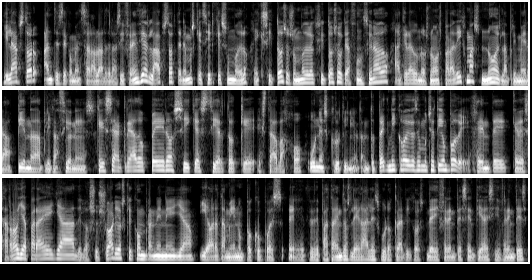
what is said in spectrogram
Y la App Store, antes de comenzar a hablar de las diferencias, la App Store tenemos que decir que es un modelo exitoso, es un modelo exitoso que ha funcionado, ha creado unos nuevos paradigmas, no es la primera tienda de aplicaciones que se ha creado, pero sí que es cierto que está bajo un escrutinio tanto técnico desde hace mucho tiempo de gente que desarrolla para ella, de los usuarios que compran en ella y ahora también un poco pues eh, de departamentos legales, burocráticos de diferentes entidades y diferentes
